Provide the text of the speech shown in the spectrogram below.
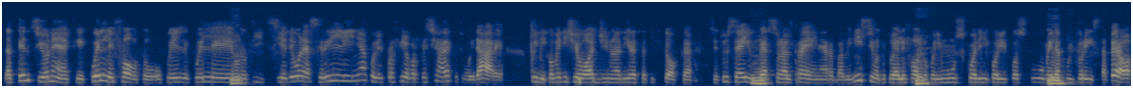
l'attenzione è che quelle foto o quelle, quelle notizie devono essere in linea con il profilo professionale che tu vuoi dare. Quindi, come dicevo oggi in una diretta TikTok, se tu sei un personal trainer, va benissimo che tu hai le foto con i muscoli, con il costume da culturista, però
